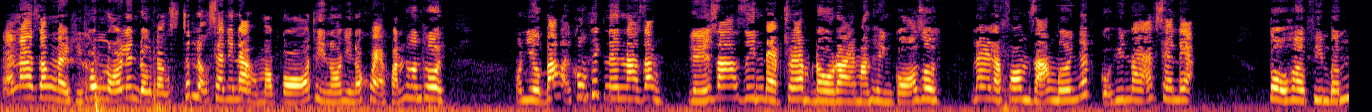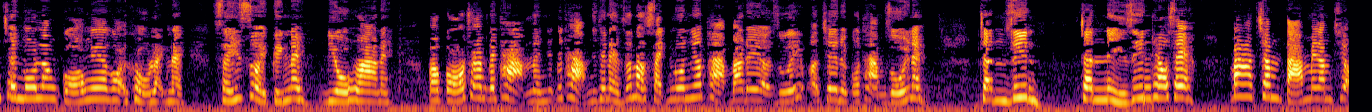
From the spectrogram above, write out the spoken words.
Cái la răng này thì không nói lên được đằng chất lượng xe như nào, Mà có thì nó nhìn nó khỏe khoắn hơn thôi. Còn nhiều bác lại không thích nên la răng. Ghế da zin đẹp cho em Đầu đài màn hình có rồi. Đây là form dáng mới nhất của Hyundai Accent đẹp Tổ hợp phím bấm trên vô lăng có nghe gọi khẩu lệnh này Sấy sưởi kính này, điều hòa này. Và có cho em cái thảm này, những cái thảm như thế này rất là sạch luôn nhá. Thảm 3D ở dưới, ở trên này có thảm dối này. Trần zin, trần nỉ zin theo xe. 385 triệu,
